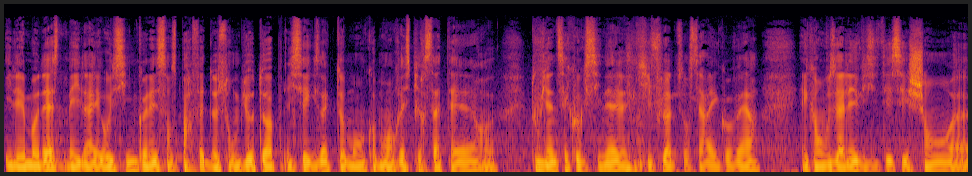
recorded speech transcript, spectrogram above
Il est modeste, mais il a aussi une connaissance parfaite de son biotope. Il sait exactement comment respire sa terre, euh, d'où viennent ses coccinelles qui flottent sur ses haricots verts. Et quand vous allez visiter ses champs, euh,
